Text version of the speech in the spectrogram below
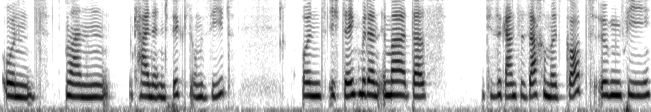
und man keine Entwicklung sieht. Und ich denke mir dann immer, dass diese ganze Sache mit Gott irgendwie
